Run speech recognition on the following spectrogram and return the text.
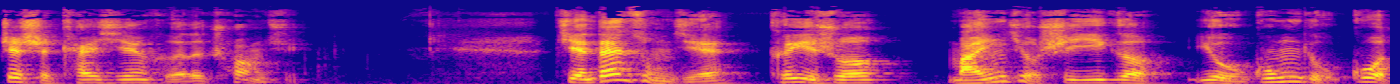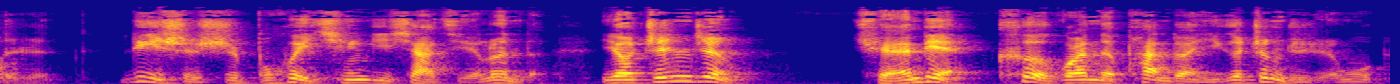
这是开先河的创举。简单总结，可以说。马英九是一个有功有过的人，历史是不会轻易下结论的。要真正全面客观地判断一个政治人物，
